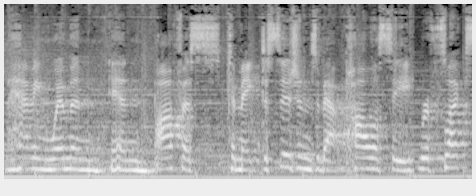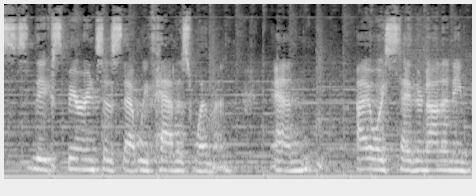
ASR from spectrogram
Having women in office to make decisions about policy reflects the experiences that we've had as women. And I always say they're not any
